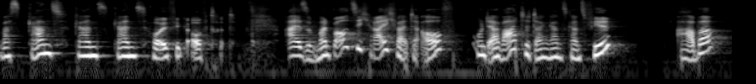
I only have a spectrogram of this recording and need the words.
was ganz, ganz, ganz häufig auftritt. Also, man baut sich Reichweite auf und erwartet dann ganz, ganz viel. Aber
